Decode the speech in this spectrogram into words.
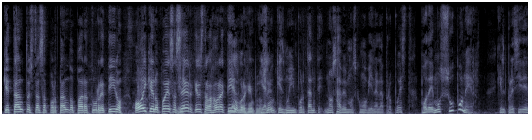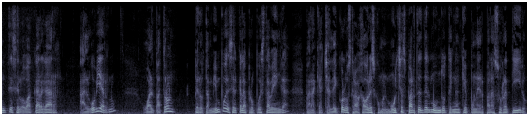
¿Qué tanto estás aportando para tu retiro? Hoy que lo puedes hacer, que eres trabajador activo, algo- por ejemplo. Y ¿sí? algo que es muy importante, no sabemos cómo viene la propuesta. Podemos suponer que el presidente se lo va a cargar al gobierno o al patrón, pero también puede ser que la propuesta venga para que a chaleco los trabajadores, como en muchas partes del mundo, tengan que poner para su retiro.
